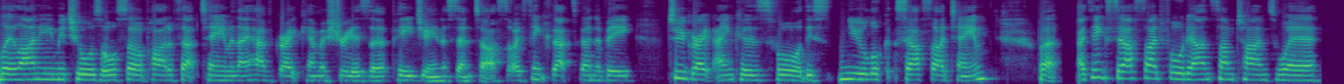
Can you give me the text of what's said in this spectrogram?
Leilani Mitchell is also a part of that team, and they have great chemistry as a PG and a centre. So I think that's going to be two great anchors for this new look Southside team. But I think Southside fall down sometimes where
